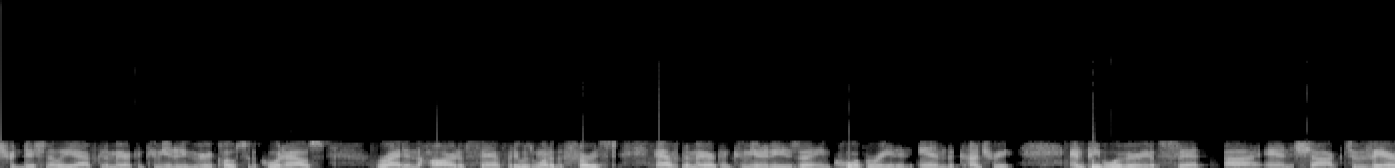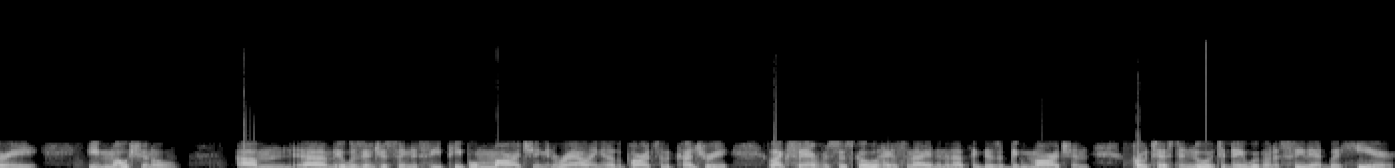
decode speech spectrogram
traditionally African American community, very close to the courthouse, right in the heart of Sanford. It was one of the first African American communities uh, incorporated in the country, and people were very upset uh, and shocked, very emotional um, uh, it was interesting to see people marching and rallying in other parts of the country, like San Francisco last night, and then I think there's a big march and protest in Newark today. We're going to see that, but here,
